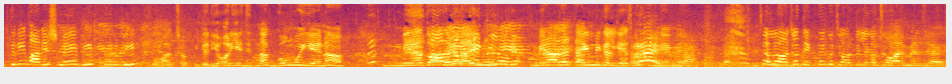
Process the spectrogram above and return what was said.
इतनी बारिश में भी फिर भी बहुत शॉपिंग करी है। और ये जितना गुम हुई है ना मेरा तो आधा टाइम मेरा आधा टाइम निकल गया ढूँढने में। चलो आ जाओ देखते हैं कुछ और मिलेगा कुछ और मिल जाए।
